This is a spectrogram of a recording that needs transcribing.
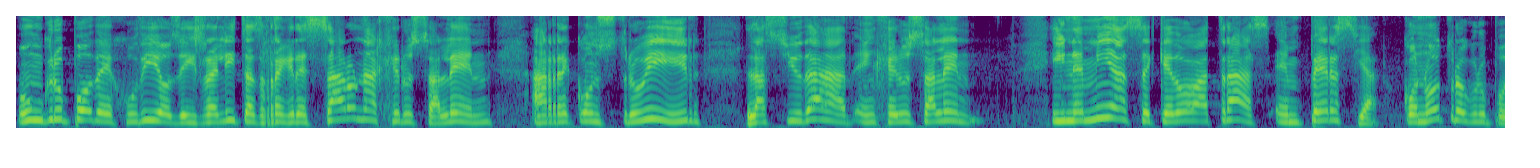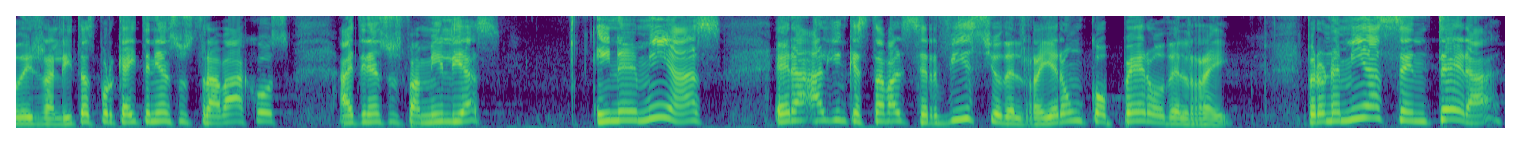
un grupo de judíos, de israelitas, regresaron a Jerusalén a reconstruir la ciudad en Jerusalén. Y Nehemías se quedó atrás en Persia con otro grupo de israelitas porque ahí tenían sus trabajos, ahí tenían sus familias. Y Nehemías era alguien que estaba al servicio del rey, era un copero del rey. Pero Nehemías se entera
